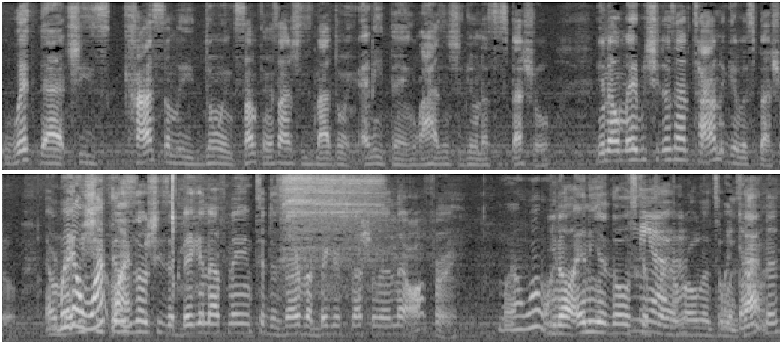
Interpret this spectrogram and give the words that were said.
with that, she's constantly doing something. It's not that she's not doing anything. Why hasn't she given us a special? You know, maybe she doesn't have time to give a special. Or We maybe don't she want feels one. as though she's a big enough name to deserve a bigger special than they're offering. We don't want one. You know, any of those could play a role into We what's don't. happening.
